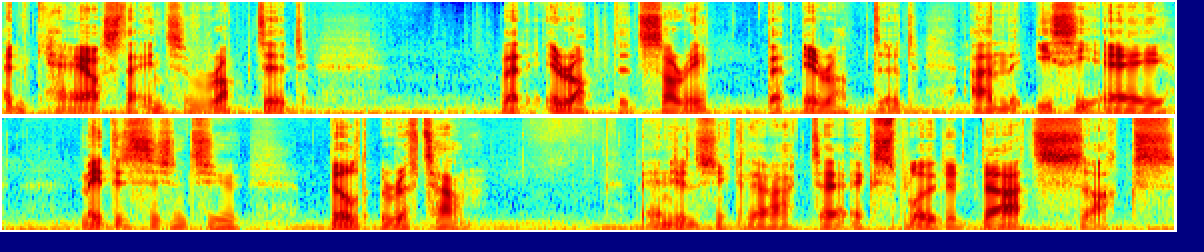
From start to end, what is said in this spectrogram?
and chaos that interrupted that erupted, sorry, that erupted, and the ECA made the decision to build a rift town. The engine's nuclear reactor exploded. That sucks.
